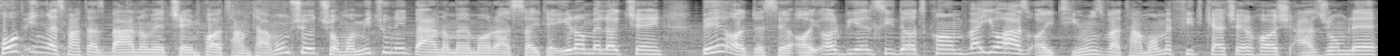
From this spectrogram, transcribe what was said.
خب این قسمت از برنامه چین پات هم تموم شد. شما می‌تونید برنامه ما رو از سایت ایران بلاک چین به آدرس irblc.com و یا از آیتیونز و تمام feed catcher هاش از جمله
